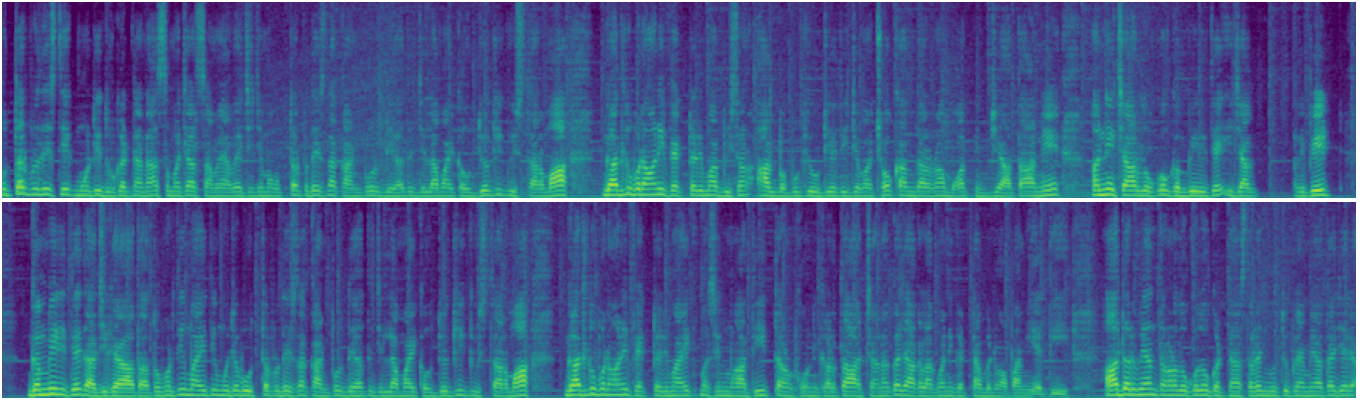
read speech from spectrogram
ઉત્તર પ્રદેશથી એક મોટી દુર્ઘટનાના સમાચાર સામે આવે છે, જેમાં ઉત્તર પ્રદેશના કાનપુર દેહદ જિલ્લામાં એક ઔદ્યોગિક વિસ્તારમાં ગાદલું બનાવવાની ફેક્ટરીમાં ભીષણ આગ ભભૂકી ઉઠી હતી, જેમાં છ કામદારોના મોત નિપજ્યા હતા અને અન્ય ચાર લોકો ગંભીર રીતે ઈજા, રિપીટ ગંભીર રીતે દાજી ગયા હતા. તો મળતી માહિતી મુજબ ઉત્તર પ્રદેશના કાનપુર, દેહત જિલ્લામાં એક ઔદ્યોગિક વિસ્તારમાં ગાદલું બનાવવાની ફેક્ટરીમાં એક મશીનમાંથી તણખો નીકળતા અચાનક જ આગ લાગવાની ઘટના બનવા પામી હતી. આ દરમિયાન ત્રણ લોકો તો ઘટના સ્થળે જ મૃત્યુ પામ્યા હતા, જ્યારે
